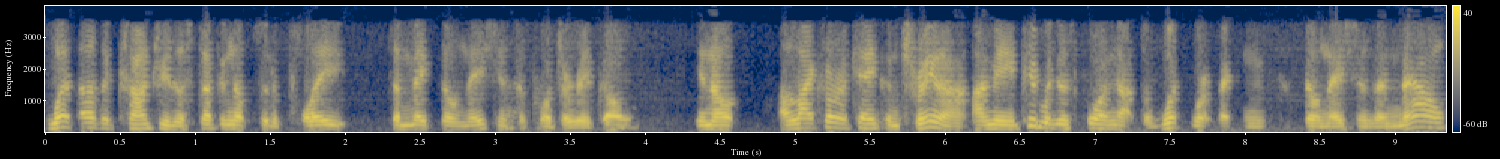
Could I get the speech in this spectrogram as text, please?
What other countries are stepping up to the plate to make donations to Puerto Rico? You know, like Hurricane Katrina, I mean, people just pouring out the woodwork making donations. And now,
